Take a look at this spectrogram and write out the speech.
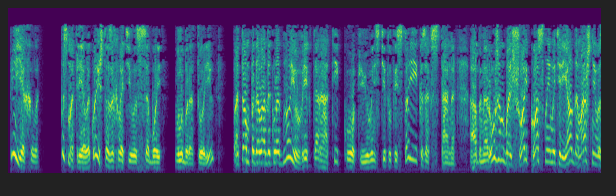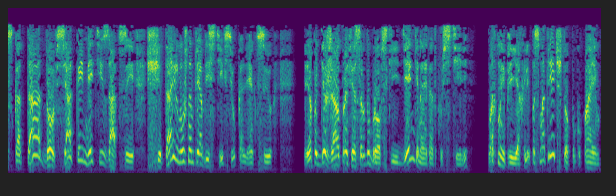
Приехала посмотрела, кое-что захватила с собой в лабораторию, потом подала докладную в ректорат и копию в Институт истории Казахстана. Обнаружен большой костный материал домашнего скота до всякой метизации. Считаю нужным приобрести всю коллекцию. Я поддержал профессор Дубровский, деньги на это отпустили. Вот мы и приехали посмотреть, что покупаем.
